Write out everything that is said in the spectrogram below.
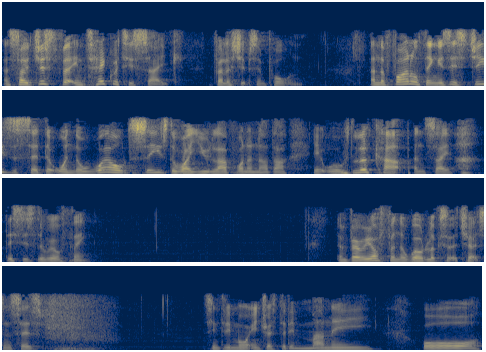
And so, just for integrity's sake, fellowship's important. And the final thing is this Jesus said that when the world sees the way you love one another, it will look up and say, This is the real thing. And very often the world looks at the church and says, seem to be more interested in money or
